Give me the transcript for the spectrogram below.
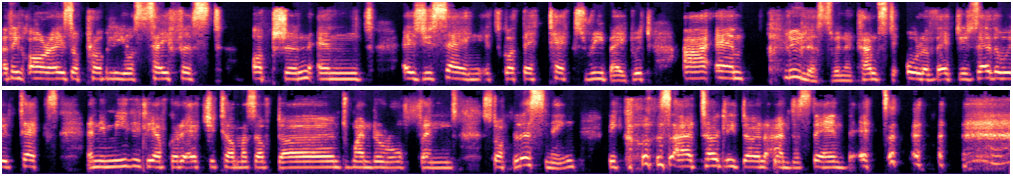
I think RAs are probably your safest option. And as you're saying, it's got that tax rebate, which I am clueless when it comes to all of that. You say the word tax, and immediately I've got to actually tell myself, don't wander off and stop listening because I totally don't understand that.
